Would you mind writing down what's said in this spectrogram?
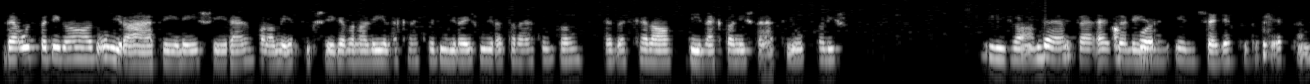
de ott pedig az újra átélésére valamiért szüksége van a léleknek, hogy újra és újra találkozzon ezekkel a lélektani stációkkal is. Így van, de ezzel, ezzel akkor, én, én is egyet tudok érteni.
